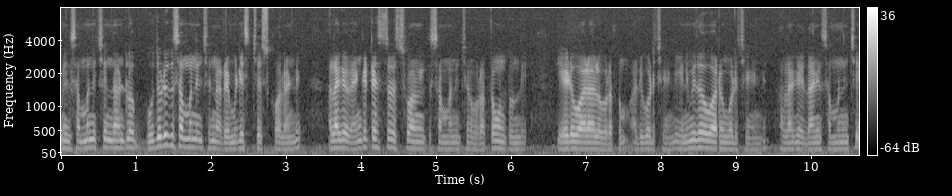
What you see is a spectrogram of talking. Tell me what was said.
మీకు సంబంధించిన దాంట్లో బుధుడికి సంబంధించిన రెమెడీస్ చేసుకోవాలండి. అలాగే వెంకటేశ్వర స్వామికి సంబంధించిన వ్రతం ఉంటుంది. ఏడు వారాల వ్రతం అది కూడా చేయండి. ఎనిమిదవ వారం కూడా చేయండి. అలాగే దానికి సంబంధించి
